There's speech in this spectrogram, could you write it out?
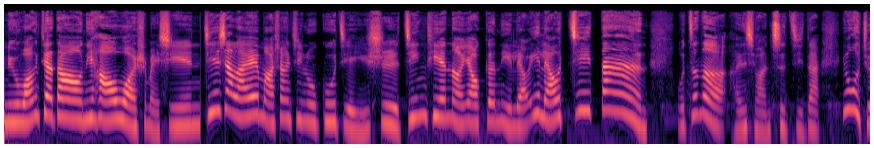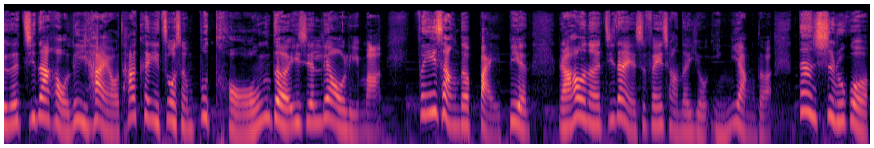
女王驾到！你好，我是美心。接下来马上进入姑姐仪式。今天呢，要跟你聊一聊鸡蛋。我真的很喜欢吃鸡蛋，因为我觉得鸡蛋好厉害哦，它可以做成不同的一些料理嘛，非常的百变。然后呢，鸡蛋也是非常的有营养的。但是如果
